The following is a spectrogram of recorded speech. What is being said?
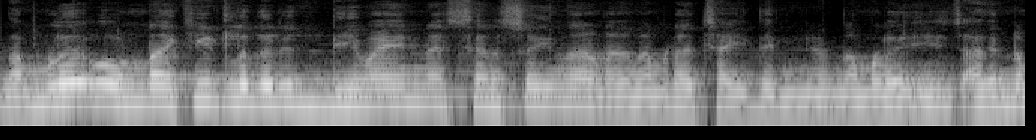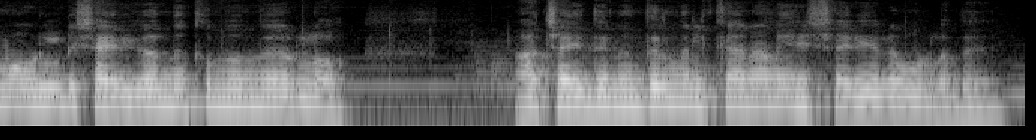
നമ്മൾ ഉണ്ടാക്കിയിട്ടുള്ളത് ഒരു ഡിവൈൻ എസെൻസിൽ നിന്നാണ് നമ്മുടെ ചൈതന്യം. നമ്മൾ ഈ അതിന്റെ മുകളിൽ ശരീരം നിൽക്കുന്നതേ ഉള്ളൂ. ആ ചൈതന്യത്തിൽ നിൽക്കാനാണ് ഈ ശരീരമുള്ളത്.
